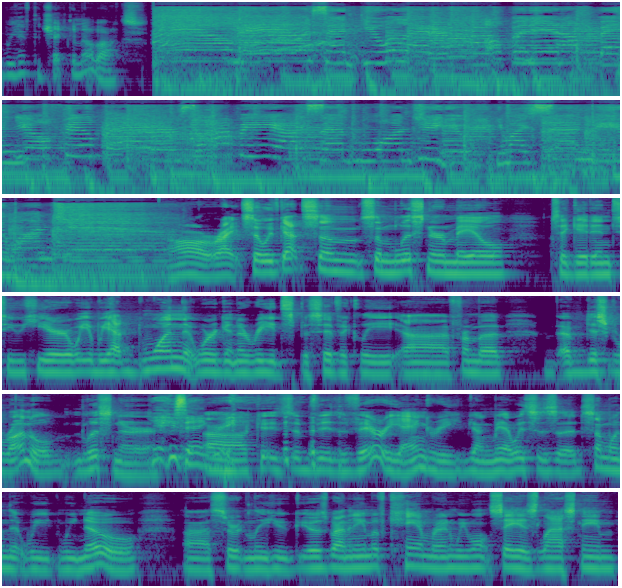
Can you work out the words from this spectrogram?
we have to check the mailbox. Mail, mail, All right. So we've got some some listener mail to get into here. We, we have one that we're going to read specifically uh, from a, a disgruntled listener. Yeah, He's angry. Uh, it's, a, it's a very angry young man. This is uh someone that we we know uh, certainly who goes by the name of Cameron. We won't say his last name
